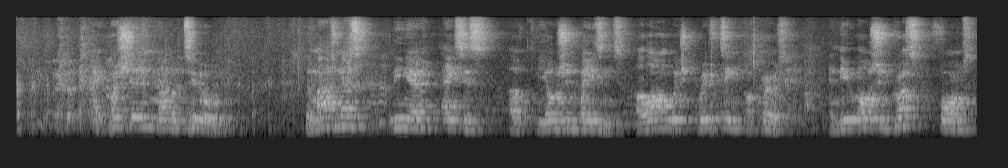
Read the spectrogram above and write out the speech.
Okay, question number two. The mountainous linear axis of the ocean basins along which rifting occurs and new ocean crust forms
